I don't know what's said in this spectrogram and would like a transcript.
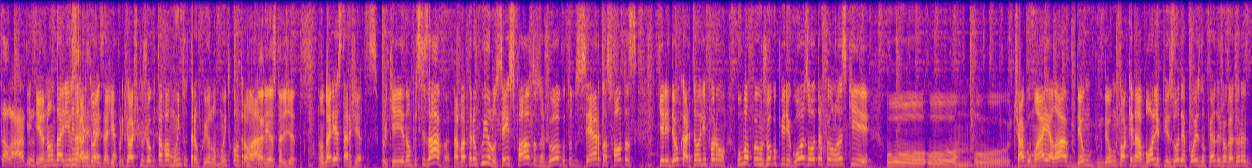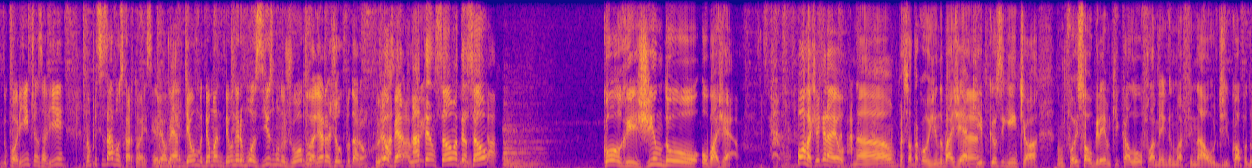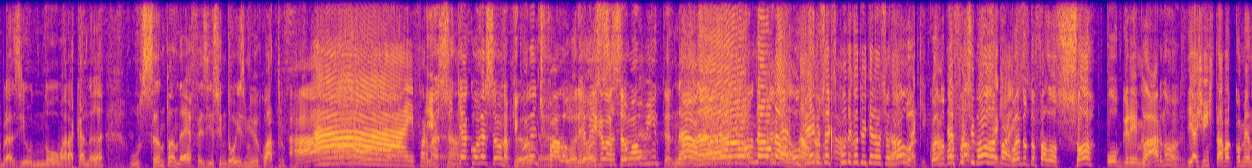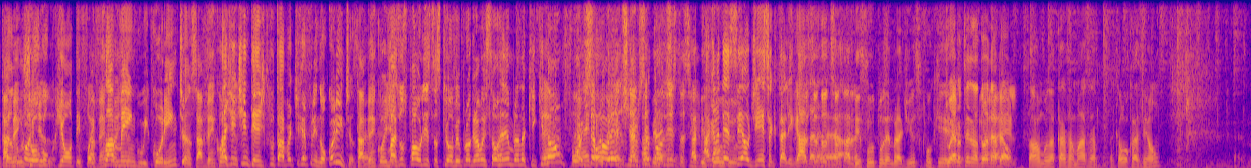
Eu não daria os cartões ali, porque eu acho que o jogo tava muito tranquilo, muito Não controlado. daria as tarjetas. Não daria as tarjetas, porque não precisava, tava tranquilo, seis faltas no jogo, tudo certo, as faltas que ele deu o cartão ali foram, uma foi um jogo perigoso, a outra foi um lance que o, o, o Thiago Maia lá deu um, deu um toque na bola e pisou depois no pé do jogador do Corinthians ali, não precisavam os cartões. Ele é Alberto. Deu, deu, uma- deu um nervosismo no jogo. Aquilo ali era jogo pro Daronco. Yuri Alberto. Atenção, atenção. Tá. Corrigindo o Bagé. Porra, achei que era eu. Não, o pessoal tá corrigindo o Bagé aqui, porque é o seguinte, ó. Não foi só o Grêmio que calou o Flamengo numa final de Copa do Brasil no Maracanã. O Santo André fez isso em 2004. Ah, informação. Isso que é correção, né? Porque quando a gente fala o Grêmio é em relação ao. Inter. Não, não, não, não, É, o não, Grêmio não, só não. disputa contra o Internacional. É que quando é futebol, É que rapaz. quando tu falou só o Grêmio. Claro, não. E a gente tava comentando Tá o jogo corrigido. que ontem foi Tá Flamengo e Corinthians. Tá bem A corrigido. gente entende que tu tava te referindo ao Corinthians. Tá né? bem corrigido. Mas os paulistas que ouvem o programa estão relembrando aqui que É. não foi Deve ser paulista, deve ser paulista, sim. Absurdo. Agradecer a audiência que tá ligada, né? André. absurdo lembrar disso, porque. Tu era o treinador, né, Abel? Estávamos na Casa Massa naquela ocasião.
